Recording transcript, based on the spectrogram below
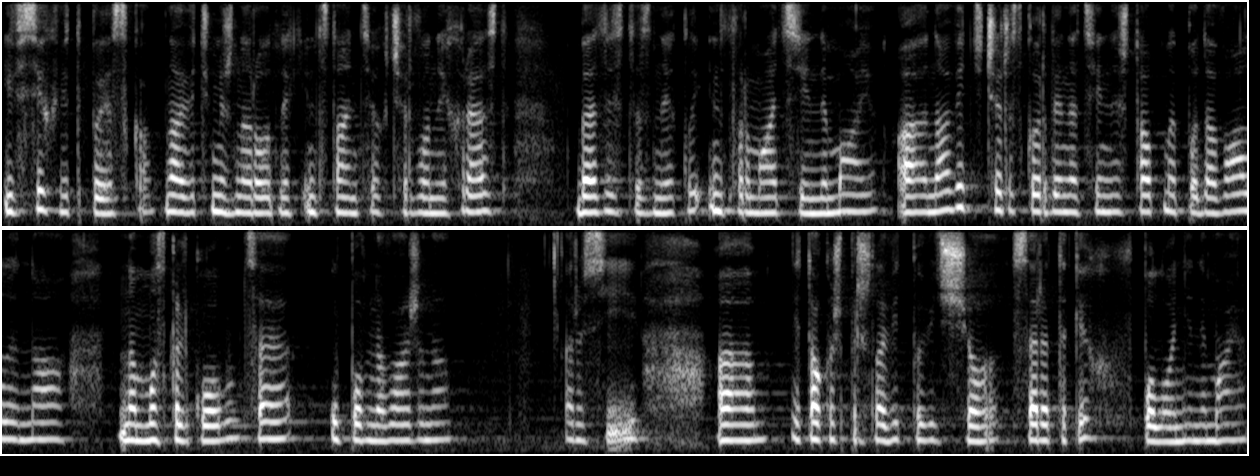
і всіх відписка, навіть в міжнародних інстанціях Червоний Хрест. Безвісти зникли, інформації немає. А навіть через координаційний штаб ми подавали на, на Москалькову, це уповноважена Росії. А, І також прийшла відповідь, що серед таких в полоні немає.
